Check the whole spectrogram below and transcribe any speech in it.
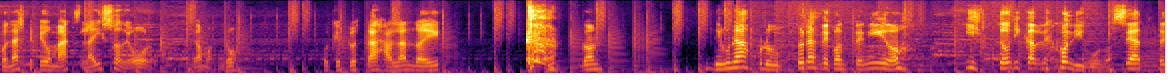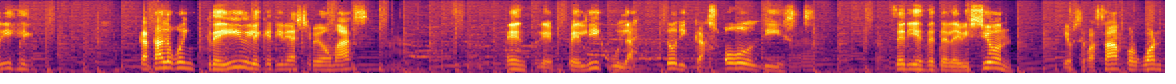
con HBO Max, la hizo de oro, digámoslo. Porque tú estás hablando ahí, perdón, de unas productoras de contenido históricas de Hollywood. O sea, te dije, catálogo increíble que tiene HBO Max entre películas históricas, oldies, series de televisión que se pasaban por Warner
